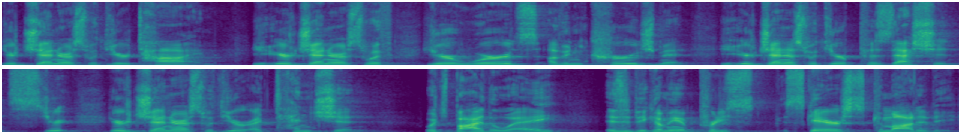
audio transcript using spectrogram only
you're generous with your time. You're generous with your words of encouragement. You're generous with your possessions. You're, you're generous with your attention, which, by the way, is becoming a pretty scarce commodity.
